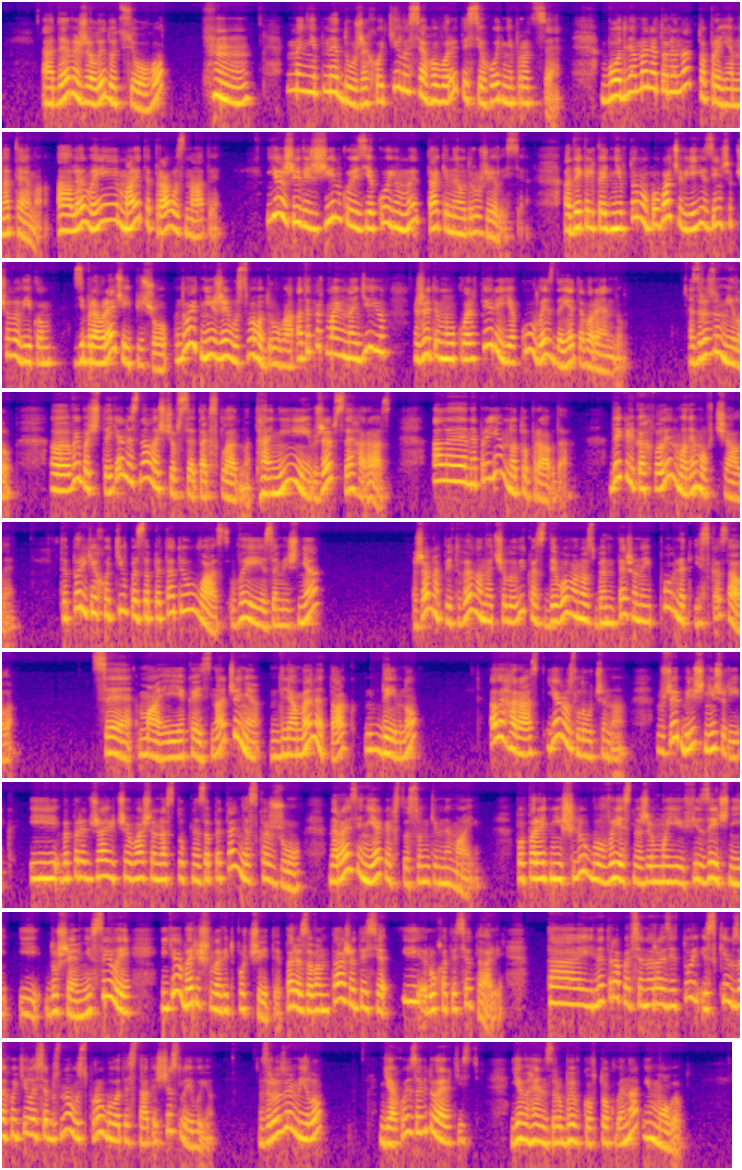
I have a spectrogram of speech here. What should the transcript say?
А де ви жили до цього? Хм, мені б не дуже хотілося говорити сьогодні про це, бо для мене то не надто приємна тема, але ви маєте право знати. Я жив із жінкою, з якою ми так і не одружилися. А декілька днів тому побачив її з іншим чоловіком, зібрав речі і пішов. Два дні жив у свого друга, а тепер маю надію, житиму у квартирі, яку ви здаєте в оренду. Зрозуміло. Е, Вибачте, я не знала, що все так складно. Та ні, вже все гаразд. Але неприємно, то правда. Декілька хвилин вони мовчали. Тепер я хотів би запитати у вас, ви заміжня? Жанна підвела на чоловіка здивовано збентежений погляд і сказала. Це має якесь значення? Для мене так, дивно. Але гаразд, я розлучена вже більш ніж рік. І, випереджаючи ваше наступне запитання, скажу наразі ніяких стосунків немає. Попередній шлюб виснажив мої фізичні і душевні сили, і я вирішила відпочити, перезавантажитися і рухатися далі. Та й не трапився наразі той, із ким захотілося б знову спробувати стати щасливою. Зрозуміло. Дякую за відвертість. Євген зробив ковток вина і мовив.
